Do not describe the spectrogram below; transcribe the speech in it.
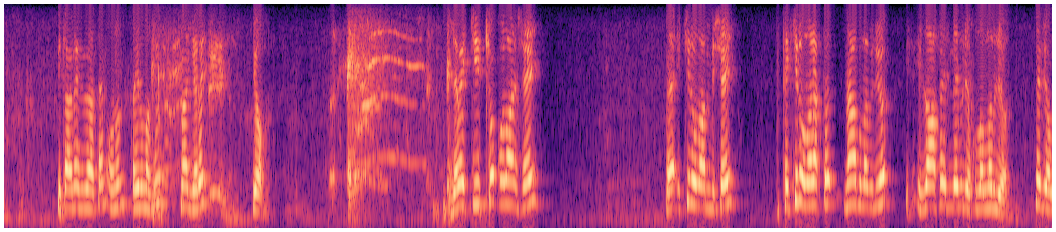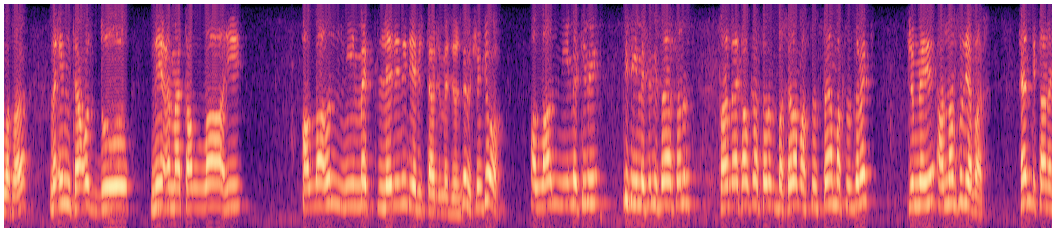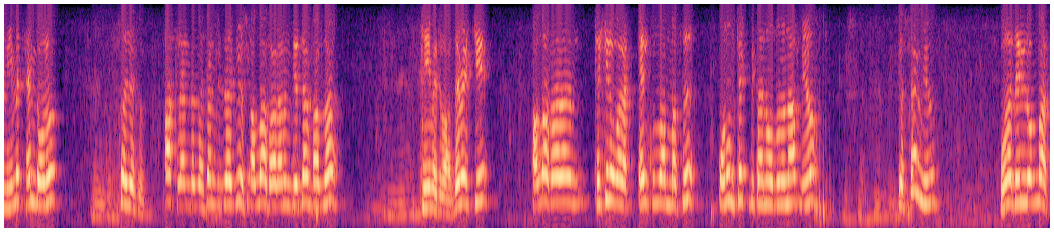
Bir tanesi zaten onun sayılmasına gerek yok. Demek ki çok olan şey ve ikil olan bir şey tekil olarak da ne yapılabiliyor? İzafe edilebiliyor, kullanılabiliyor. Ne diyor Allah Teala? Ve in teuddu ni'metallahi Allah'ın nimetlerini diye biz tercüme ediyoruz değil mi? Çünkü o Allah'ın nimetini bir nimetini sayarsanız saymaya kalkarsanız başaramazsınız, sayamazsınız demek cümleyi anlamsız yapar. Hem bir tane nimet hem de onu sayacaksın. Aklen de zaten bizler diyoruz ki allah Teala'nın birden fazla nimeti var. Demek ki allah Teala'nın tekil olarak el kullanması onun tek bir tane olduğunu ne yapmıyor? Göstermiyor. Buna delil olmaz.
